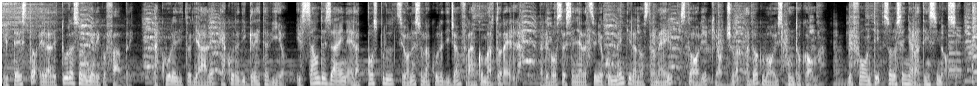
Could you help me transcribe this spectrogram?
Il testo e la lettura sono di Enrico Fabbri, la cura editoriale è a cura di Greta Vio, il sound design e la post-produzione sono a cura di Gianfranco Martorella. Per le vostre segnalazioni o commenti la nostra mail storie-adocvoice.com. Le fonti sono segnalate in sinossi.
